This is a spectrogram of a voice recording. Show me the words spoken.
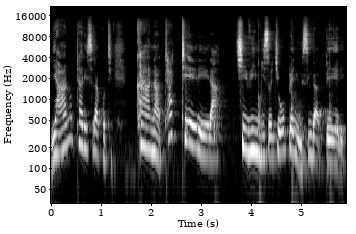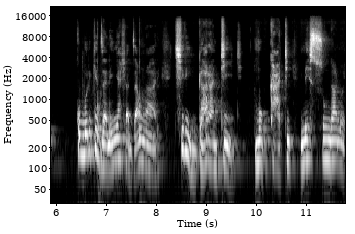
yaanotarisira kuti kana tateerera chivimbiso cheupenyu husingaperi kuburikidza nenyasha dzamwari chiri guaranteed mukati mesungano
